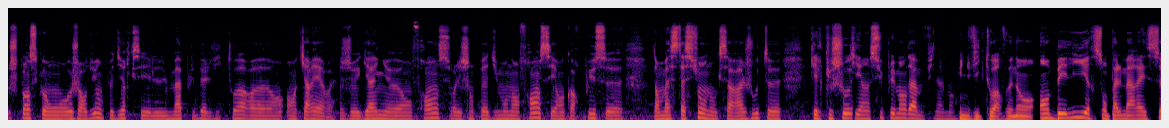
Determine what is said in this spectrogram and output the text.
Je pense qu'aujourd'hui, on peut dire que c'est ma plus belle victoire euh, en, carrière. Je gagne en France, sur les championnats du monde en France, et encore plus dans ma station. Donc ça rajoute quelque chose qui est un supplément d'âme finalement. Une victoire venant embellir son palmarès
